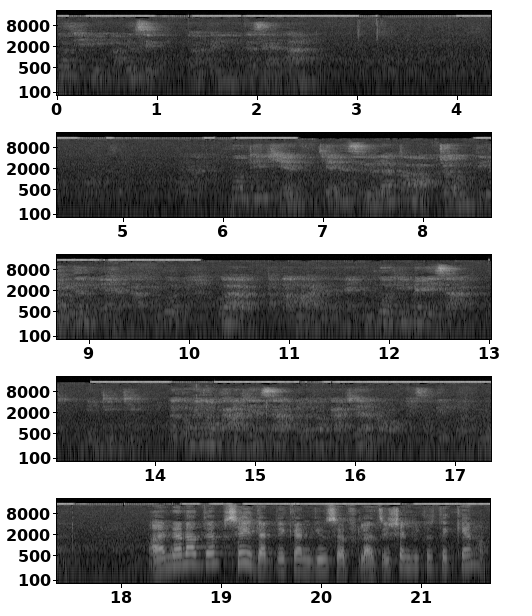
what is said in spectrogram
พวกที่มีความรู้สึกเอ่อเป็นกระแสทางพวกที่เขียนเขียนหนังสือแล้วก็โจมตีเรื่องนี้นะคะคือพวกว่า And none of them say that they can give self-realization because they cannot.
